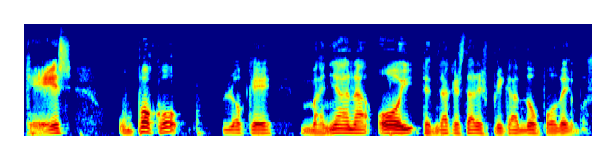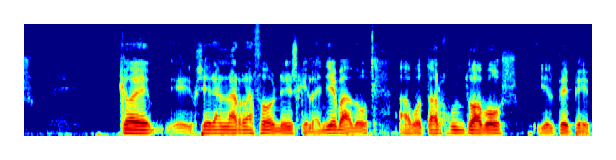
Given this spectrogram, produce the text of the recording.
que es un poco lo que mañana, hoy, tendrá que estar explicando Podemos que eh, serán las razones que le han llevado a votar junto a Vox y el PP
